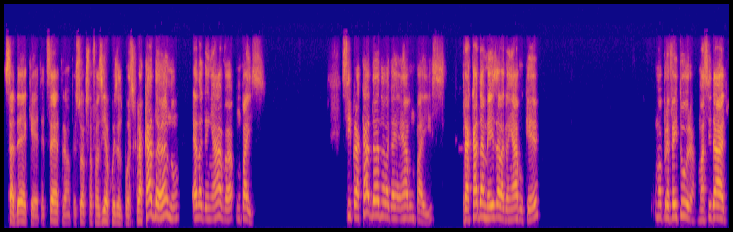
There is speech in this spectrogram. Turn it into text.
sadeket, etc., uma pessoa que só fazia coisas boas, para cada ano, ela ganhava um país. Se para cada ano ela ganhava um país, para cada mês ela ganhava o quê? Uma prefeitura, uma cidade.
